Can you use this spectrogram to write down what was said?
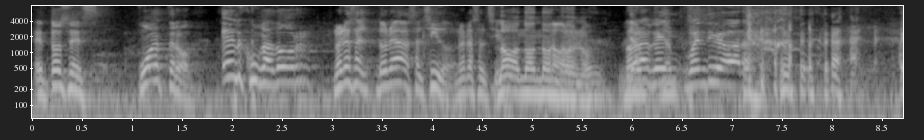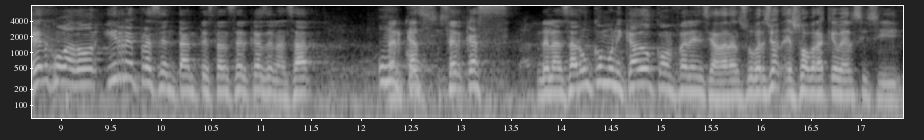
Entonces, cuatro, el jugador. No era, Sal- no era Salcido, no era Salcido. No, no, no, no, no. No Ya- era ya- Wendy Guevara. El jugador y representante están cerca de lanzar un Cercas. co- cercas de lanzar un comunicado conferencia, darán su versión. Eso habrá que ver si sí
